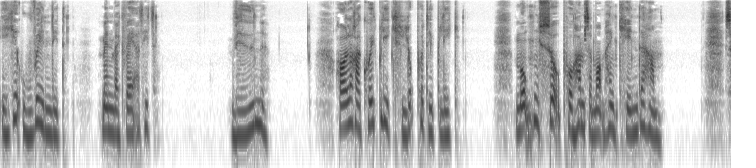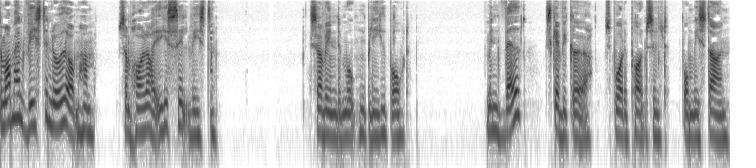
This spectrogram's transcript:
Ikke uvenligt, men mærkværdigt. Vidende. Hollerer kunne ikke blive klog på det blik. Munken så på ham, som om han kendte ham. Som om han vidste noget om ham, som Hollera ikke selv vidste. Så vendte munken blikket bort. Men hvad skal vi gøre, spurgte Ponselt, borgmesteren.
